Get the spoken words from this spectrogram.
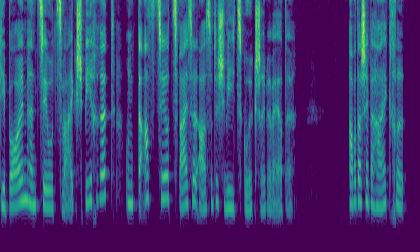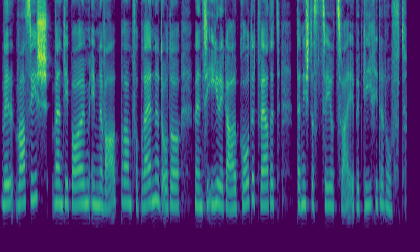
Die Bäume haben CO2 gespeichert und das CO2 soll also der Schweiz gutgeschrieben werden. Aber das ist eben heikel, weil was ist, wenn die Bäume einem Waldbrand verbrennen oder wenn sie illegal gerodet werden, dann ist das CO2 eben gleich in der Luft.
